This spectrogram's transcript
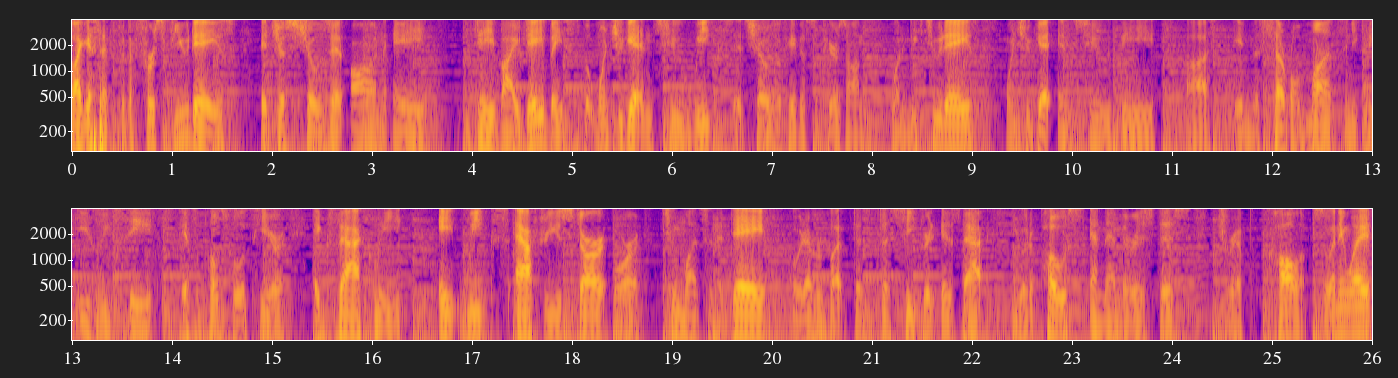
like I said for the first few days it just shows it on a day by day basis. But once you get into weeks, it shows okay, this appears on one week, two days. Once you get into the uh, in the several months, and you can easily see if a post will appear exactly eight weeks after you start, or two months and a day, or whatever. But the, the secret is that you go to post, and then there is this drip column. So anyway,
